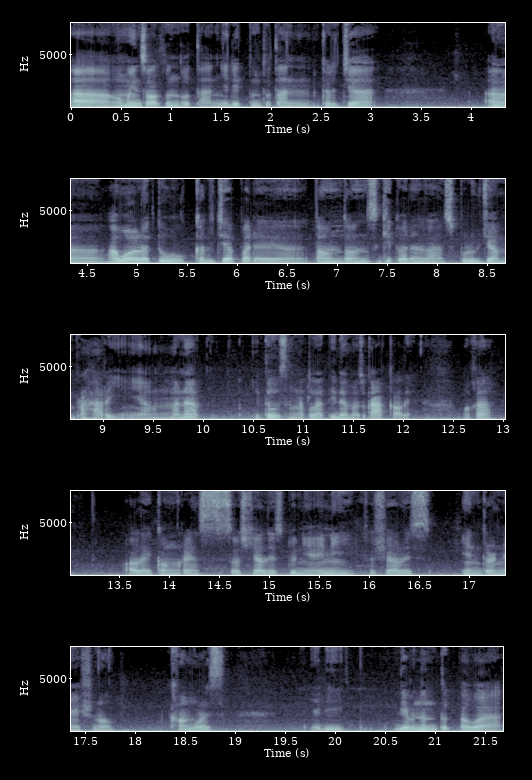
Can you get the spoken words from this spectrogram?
uh, ngomongin soal tuntutan. Jadi tuntutan kerja uh, awalnya tuh kerja pada tahun-tahun segitu adalah 10 jam per hari yang mana itu sangatlah tidak masuk akal ya. Maka oleh Kongres Sosialis Dunia ini Sosialis International Congress jadi dia menuntut bahwa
